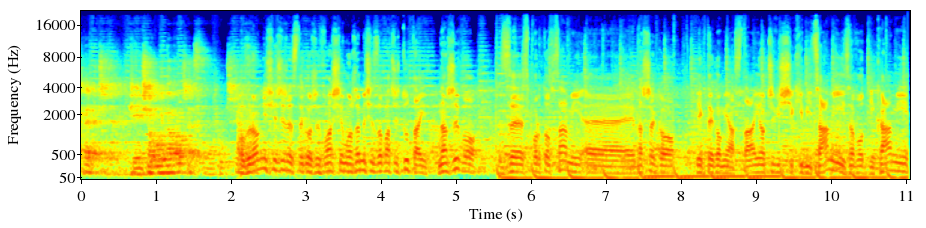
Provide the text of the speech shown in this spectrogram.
Trepczyk, pięciobój nowoczesny. ucznia Ogromnie się cieszę z tego, że właśnie możemy się zobaczyć tutaj na żywo ze sportowcami e, naszego pięknego miasta i oczywiście kibicami, zawodnikami,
